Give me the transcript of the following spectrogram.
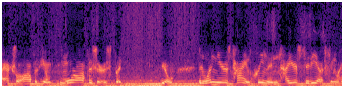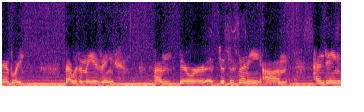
actual, office, you know, more officers, but, you know, in one year's time, clean the entire city out single-handedly. That was amazing. Um, there were just as many um, pending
